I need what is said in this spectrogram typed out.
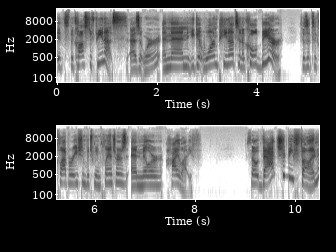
it's the cost of peanuts, as it were, and then you get warm peanuts and a cold beer because it's a collaboration between Planters and Miller High Life. So that should be fun.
